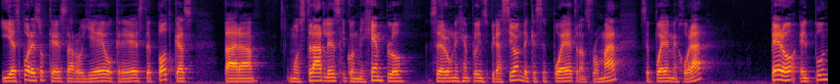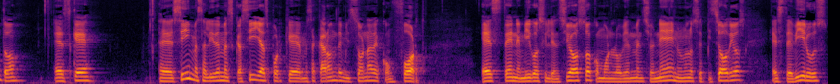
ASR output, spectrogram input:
Y es por eso que desarrollé o creé este podcast para mostrarles que con mi ejemplo, ser un ejemplo de inspiración de que se puede transformar, se puede mejorar. Pero el punto es que eh, sí, me salí de mis casillas porque me sacaron de mi zona de confort. Este enemigo silencioso, como lo bien mencioné en uno de los episodios, este virus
